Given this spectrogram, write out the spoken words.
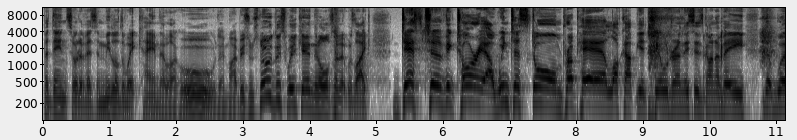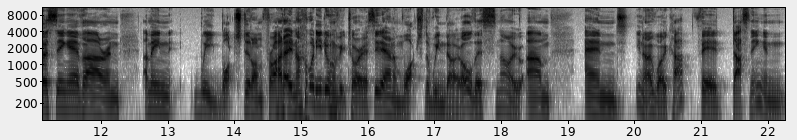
But then, sort of, as the middle of the week came, they were like, "Oh, there might be some snow this weekend." Then all of a sudden, it was like, "Death to Victoria! Winter storm! Prepare! Lock up your children! This is gonna be the worst thing ever!" And I mean, we watched it on Friday night. What are you doing, Victoria? Sit down and watch the window. Oh, there's snow. Um, and you know, woke up, fair dusting, and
